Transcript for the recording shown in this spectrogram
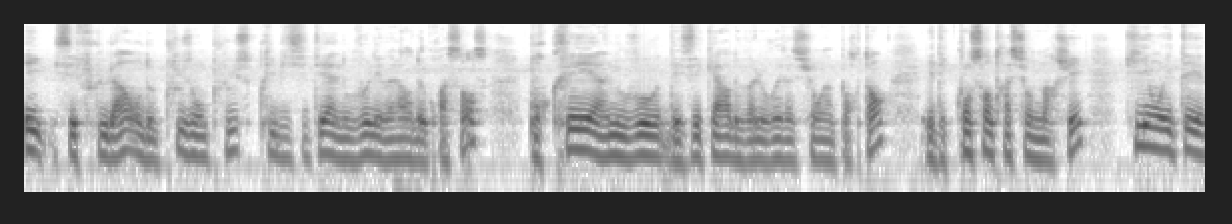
et ces flux-là ont de plus en plus plébiscité à nouveau les valeurs de croissance pour créer à nouveau des écarts de valorisation importants et des concentrations de marché qui ont été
